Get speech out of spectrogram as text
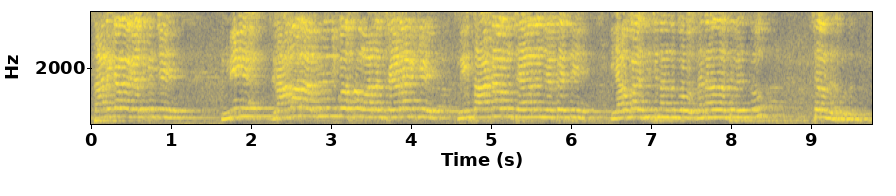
స్థానికంగా గెలిపించి మీ గ్రామాల అభివృద్ధి కోసం వాళ్ళని చేయడానికి మీ సహకారం చేయాలని చెప్పేసి ఈ అవకాశం ఇచ్చినందుకు ధన్యవాదాలు తెలుస్తూ సెలవు తీసుకుంటున్నాను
